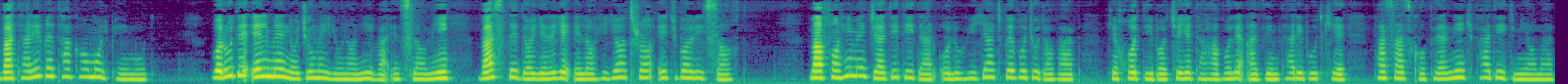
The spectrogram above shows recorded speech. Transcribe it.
و طریق تکامل پیمود. ورود علم نجوم یونانی و اسلامی بست دایره الهیات را اجباری ساخت مفاهیم جدیدی در الوهیت به وجود آورد که خود دیباچه تحول عظیمتری بود که پس از کوپرنیک پدید می آمد.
